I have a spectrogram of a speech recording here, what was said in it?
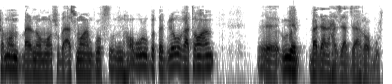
کمان برنامهاشو به اسما هم گفت و اینها و رو به قبله و غطا هم روی بدن حضرت زهرا بود.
